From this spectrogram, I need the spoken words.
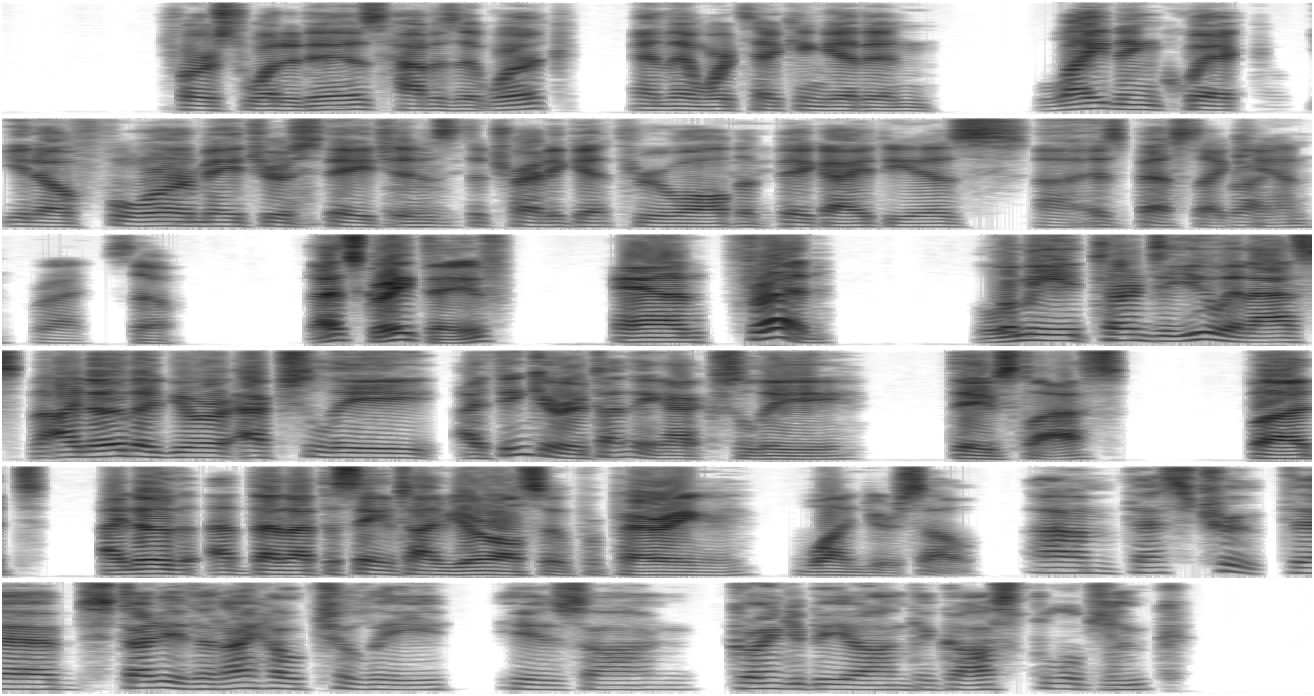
first what it is, how does it work? And then we're taking it in lightning quick, you know, four major stages to try to get through all the big ideas uh, as best I right, can. Right. So that's great, Dave. And Fred, let me turn to you and ask I know that you're actually, I think you're attending actually Dave's class, but I know that, that at the same time you're also preparing one yourself. Um, that's true. The study that I hope to lead is on going to be on the Gospel of Luke.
